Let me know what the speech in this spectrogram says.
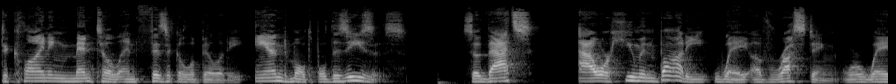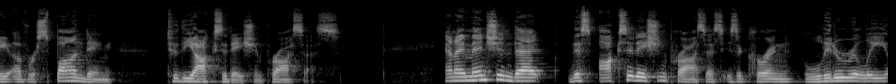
declining mental and physical ability, and multiple diseases. So that's our human body way of rusting or way of responding to the oxidation process. And I mentioned that this oxidation process is occurring literally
